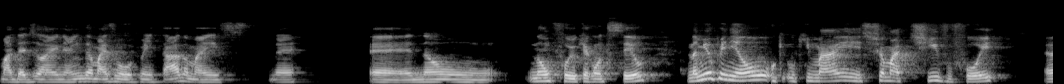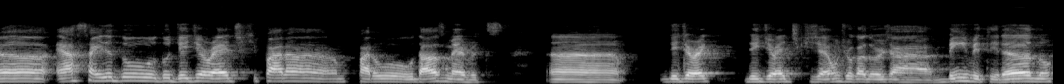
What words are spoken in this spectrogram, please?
uma deadline ainda mais movimentada, mas né, é, não, não foi o que aconteceu. Na minha opinião, o, o que mais chamativo foi uh, é a saída do, do J.J. Redick para, para o Dallas Mavericks. Uh, J.J. Redick já é um jogador já bem veterano,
